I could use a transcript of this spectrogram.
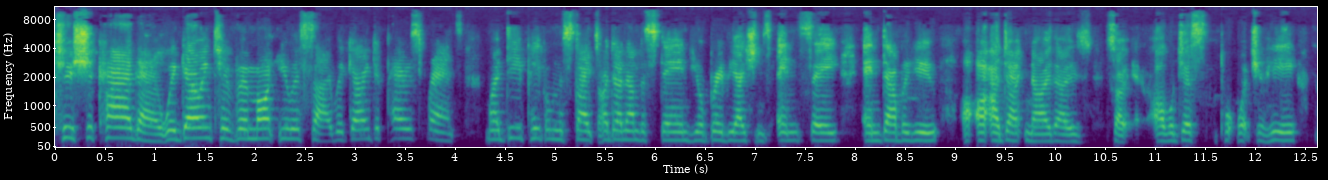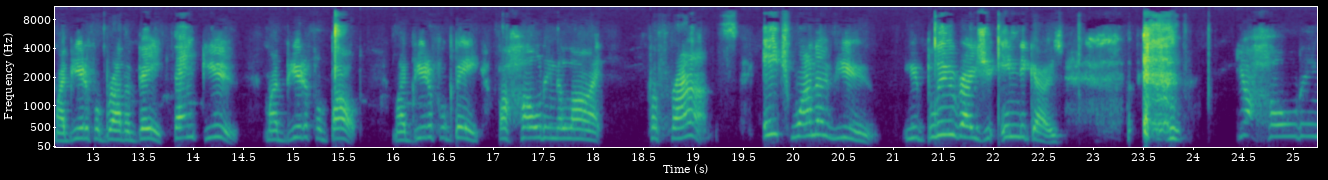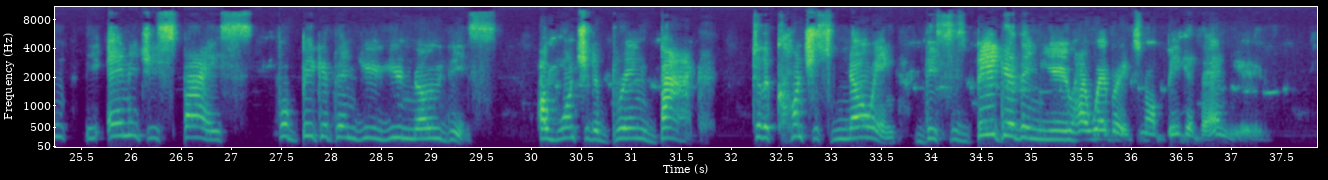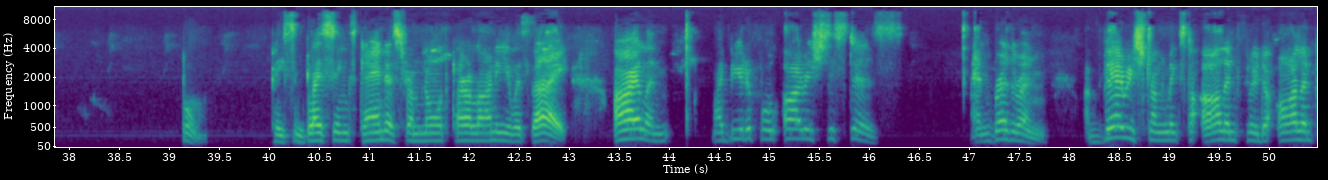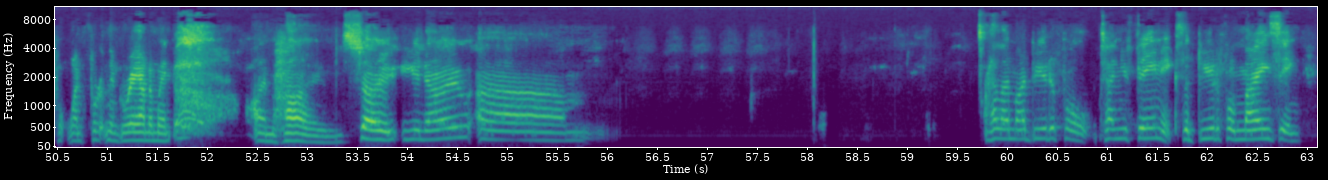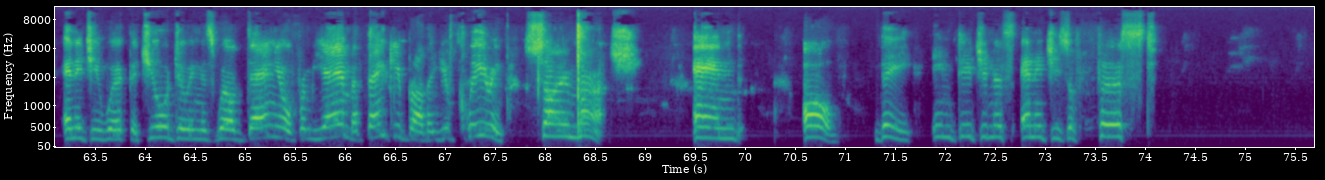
To Chicago, we're going to Vermont, USA, we're going to Paris, France. My dear people in the States, I don't understand your abbreviations NC, NW. I, I don't know those, so I will just put what you hear. My beautiful brother B, thank you. My beautiful Bolt, my beautiful B, for holding the light for France. Each one of you you blue rays, you indigos, you're holding the energy space for bigger than you. You know this. I want you to bring back to the conscious knowing this is bigger than you. However, it's not bigger than you. Boom. Peace and blessings. Candace from North Carolina, USA. Ireland, my beautiful Irish sisters and brethren very strong links to Ireland, flew to Ireland, put one foot on the ground and went, oh, I'm home. So, you know, um, Hello, my beautiful Tanya Phoenix, the beautiful, amazing energy work that you're doing as well. Daniel from Yamba, thank you, brother. You're clearing so much. And of the indigenous energies of first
